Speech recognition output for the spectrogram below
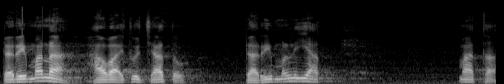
Dari mana hawa itu jatuh? Dari melihat mata.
